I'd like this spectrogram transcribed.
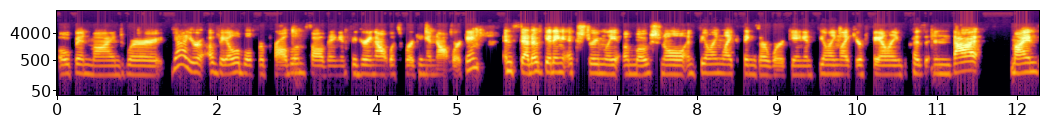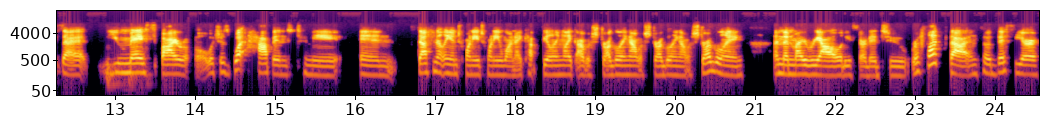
open mind where yeah you're available for problem solving and figuring out what's working and not working instead of getting extremely emotional and feeling like things are working and feeling like you're failing because in that mindset mm-hmm. you may spiral which is what happened to me in definitely in 2021 i kept feeling like i was struggling i was struggling i was struggling and then my reality started to reflect that and so this year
